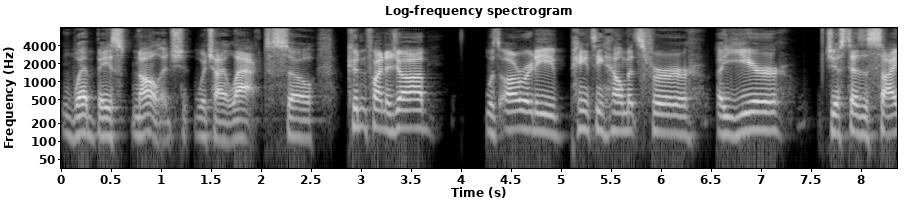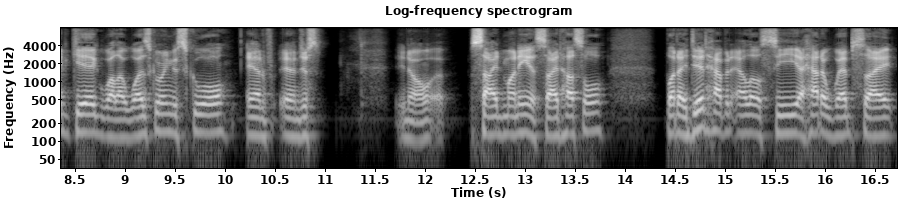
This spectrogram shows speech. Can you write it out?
web-based knowledge, which I lacked. So couldn't find a job. Was already painting helmets for a year just as a side gig while I was going to school and and just you know uh, side money, a side hustle. But I did have an LLC. I had a website,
